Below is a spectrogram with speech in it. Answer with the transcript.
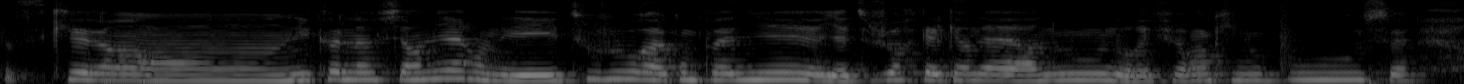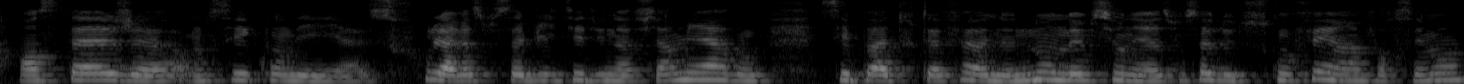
parce qu'en école d'infirmière, on est toujours accompagné, il y a toujours quelqu'un derrière nous, nos référents qui nous poussent. En stage, on sait qu'on est sous la responsabilité d'une infirmière, donc c'est pas tout à fait un non, même si on est responsable de tout ce qu'on fait, hein, forcément.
